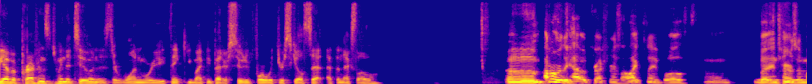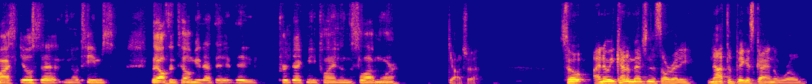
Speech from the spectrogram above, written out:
you have a preference between the two? And is there one where you think you might be better suited for with your skill set at the next level? Um, I don't really have a preference. I like playing both. Um, but in terms of my skill set, you know, teams they often tell me that they they project me playing in the slot more. Gotcha. So I know you kind of mentioned this already. Not the biggest guy in the world,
